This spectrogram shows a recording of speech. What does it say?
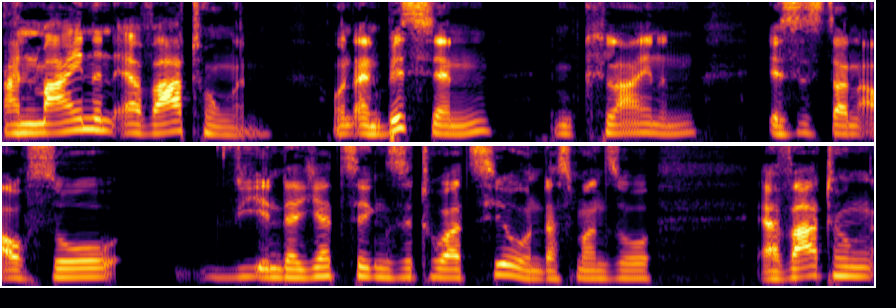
An meinen Erwartungen. Und ein bisschen im Kleinen ist es dann auch so wie in der jetzigen Situation, dass man so Erwartungen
